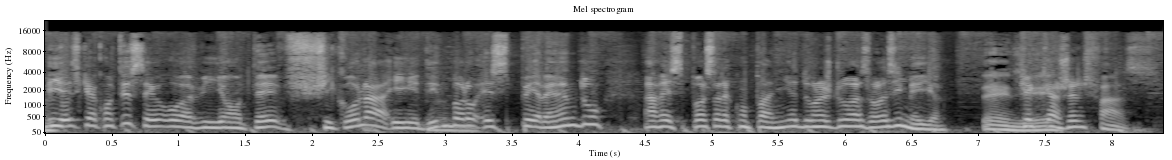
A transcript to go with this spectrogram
E é isso que aconteceu. O avião te, ficou lá em Edinburgh esperando a resposta da companhia durante duas horas e meia. O Entendi. que, que a gente faz?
